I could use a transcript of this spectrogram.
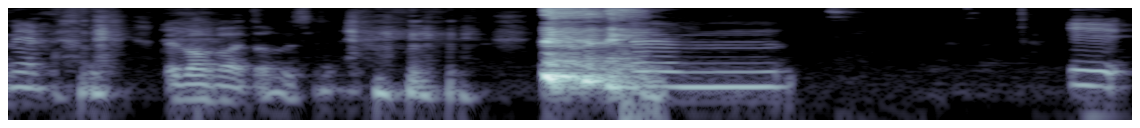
Merci. Et bravo à toi aussi. Euh, et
